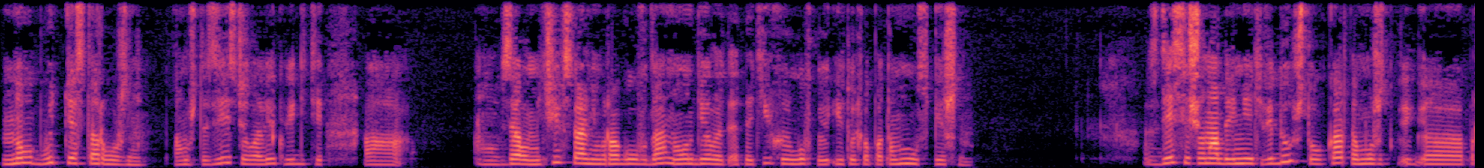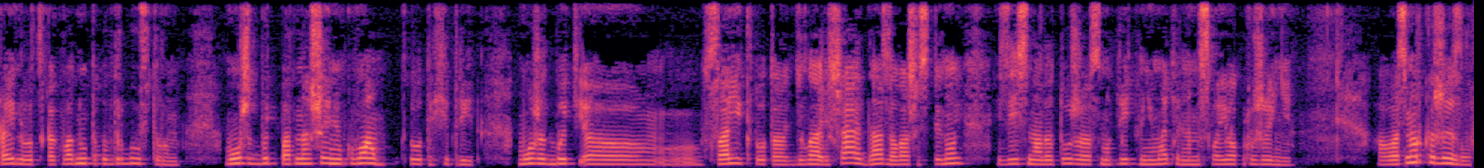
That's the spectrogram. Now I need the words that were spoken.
Но будьте осторожны, потому что здесь человек, видите, а, взял мечи в стане врагов, да, но он делает это тихо и ловко, и только потому успешно. Здесь еще надо иметь в виду, что карта может э, проигрываться как в одну, так и в другую сторону. Может быть, по отношению к вам кто-то хитрит. Может быть, э, свои кто-то дела решает, да, за вашей спиной. Здесь надо тоже смотреть внимательно на свое окружение. Восьмерка жезлов.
